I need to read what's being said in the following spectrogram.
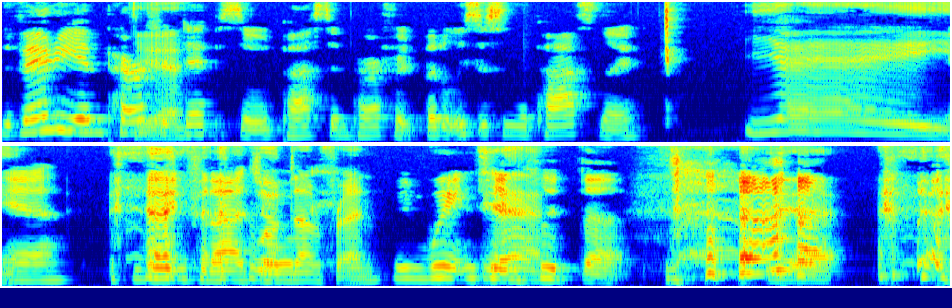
The very imperfect Yeah. episode, past imperfect, but at least it's in the past now. Yay! Yeah. Waiting for that well joke. done, friend. We're waiting to Yeah. include that. Yeah.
